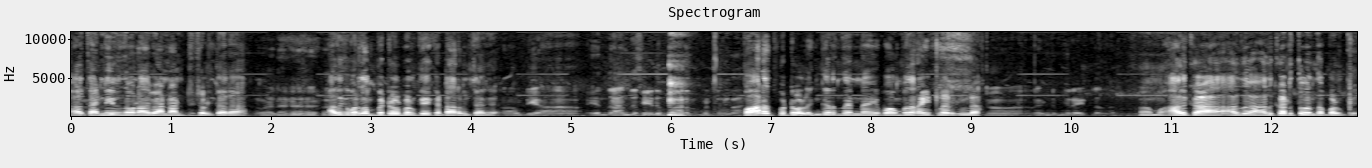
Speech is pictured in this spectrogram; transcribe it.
அது தண்ணி இருந்தவனா அது வேண்டான்ட்டு சொல்லிட்டாரா? அதுக்கப்புறம் தான் பெட்ரோல் பல்கே கட்ட ஆரம்பித்தாங்க பாரத் பெட்ரோலா? பாரத் பெட்ரோல். இங்கேருந்து என்ன போகும்போது ரைட்டில் இருக்குல்ல ஆ ரெண்டுமே ரைட்டில் தான் ஆமாம் அதுக்கு அது அதுக்கு அடுத்து வந்த பல்க்கு.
